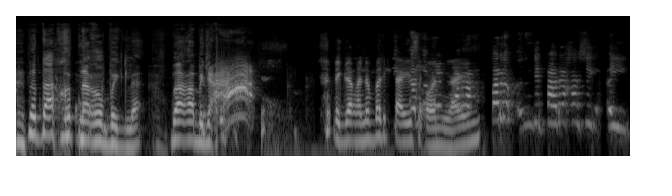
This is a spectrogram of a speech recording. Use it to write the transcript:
Natakot na ako bigla. Baka bigla, ah! Biglang ano, balik tayo sa online. Para, para, hindi, para kasi, ay,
